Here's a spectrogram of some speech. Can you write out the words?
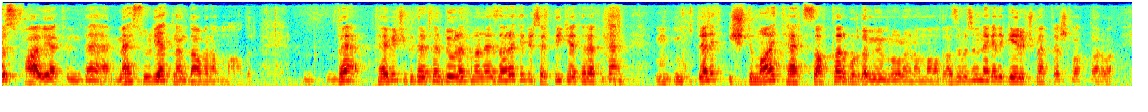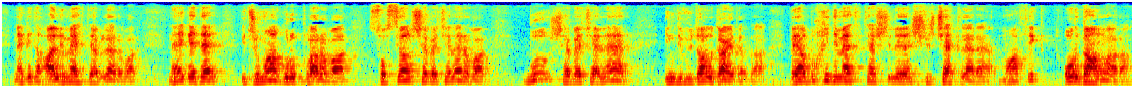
öz fəaliyyətində məsuliyyətlə davranmalıdır. Və təbii ki, bir tərəfdən dövlət buna nəzarət edirsə, digər tərəfdən mü- müxtəlif ictimai təchizatlar burada mühüm rol oynamalıdır. Azərbaycanda nə qədər qeyri-hökumət təşkilatları var, nə qədər ali məktəbləri var, nə qədər icma qrupları var, sosial şəbəkələr var. Bu şəbəkələr individual qaydada və ya bu xidməti təşkil edən şirkətlərə, müvafiq orqanlara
